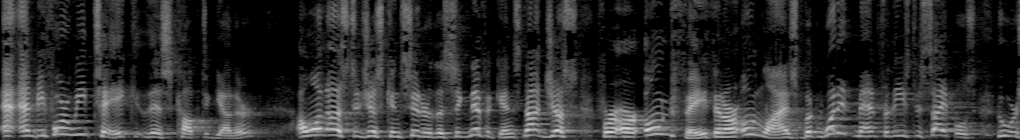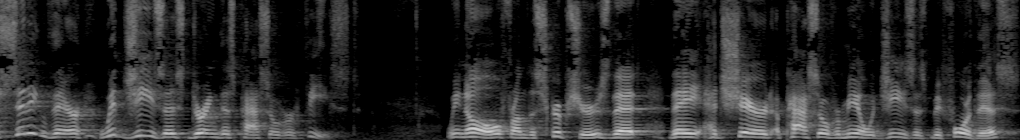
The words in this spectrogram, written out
And, and before we take this cup together, I want us to just consider the significance, not just for our own faith and our own lives, but what it meant for these disciples who were sitting there with Jesus during this Passover feast. We know from the scriptures that they had shared a Passover meal with Jesus before this,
